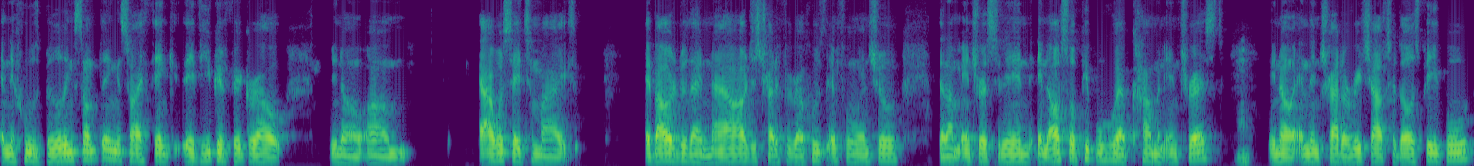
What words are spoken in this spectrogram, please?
and who's building something. And so I think if you can figure out, you know, um, I would say to my, if I were to do that now, I'll just try to figure out who's influential that I'm interested in, and also people who have common interest, mm. you know, and then try to reach out to those people.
